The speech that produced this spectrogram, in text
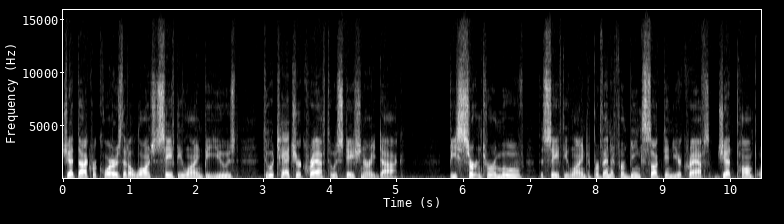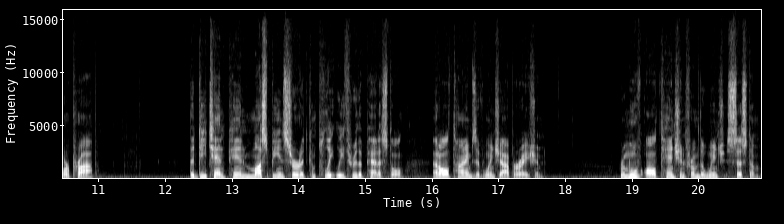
JetDock requires that a launch safety line be used to attach your craft to a stationary dock. Be certain to remove the safety line to prevent it from being sucked into your craft's jet pump or prop. The detent pin must be inserted completely through the pedestal at all times of winch operation. Remove all tension from the winch system.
